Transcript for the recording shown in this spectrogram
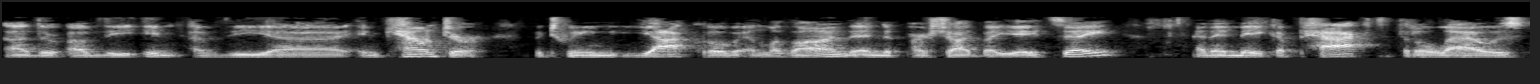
uh, the, of the in, of the uh, encounter between Yaakov and Lavan, the end of Parshat Vayetze, and they make a pact that allows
